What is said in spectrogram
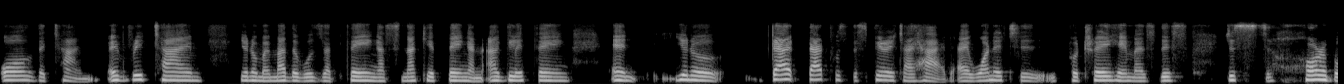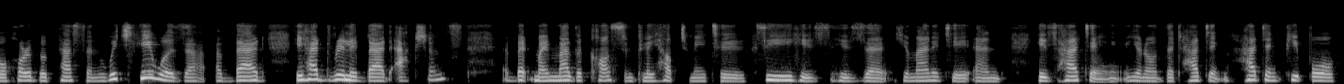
all the time. Every time, you know, my mother was a thing, a snacky thing, an ugly thing. And, you know, that that was the spirit I had. I wanted to portray him as this just horrible, horrible person, which he was a, a, bad, he had really bad actions. But my mother constantly helped me to see his his uh, humanity and his hurting, you know, that hurting, hurting people,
